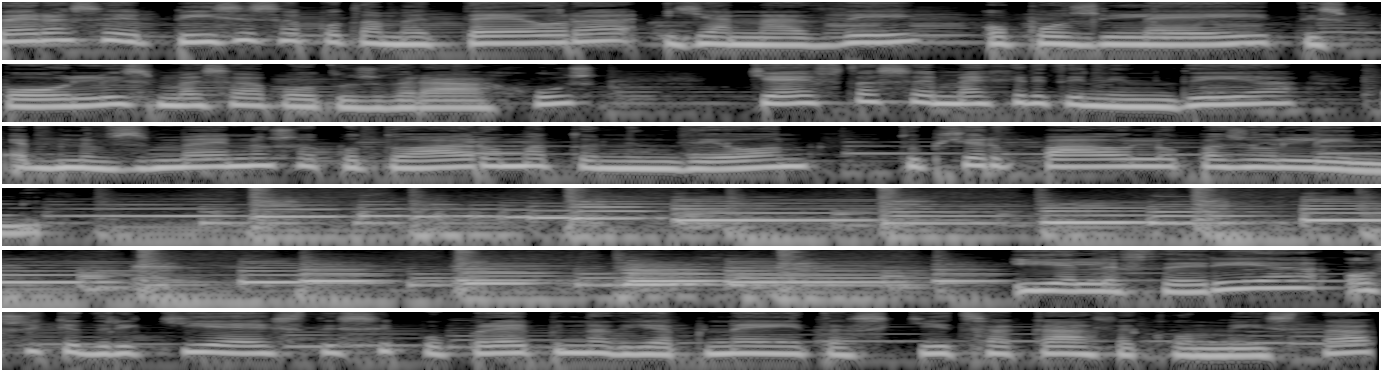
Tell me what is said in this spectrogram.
Πέρασε επίσης από τα μετέωρα για να δει, όπως λέει, τις πόλεις μέσα από τους βράχους και έφτασε μέχρι την Ινδία εμπνευσμένος από το άρωμα των Ινδιών του Πιερ Πάολο Παζολίνη. Η ελευθερία ως η κεντρική αίσθηση που πρέπει να διαπνέει τα σκίτσα κάθε κομίστα,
